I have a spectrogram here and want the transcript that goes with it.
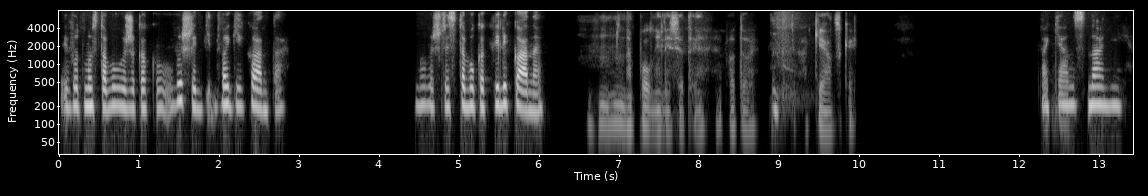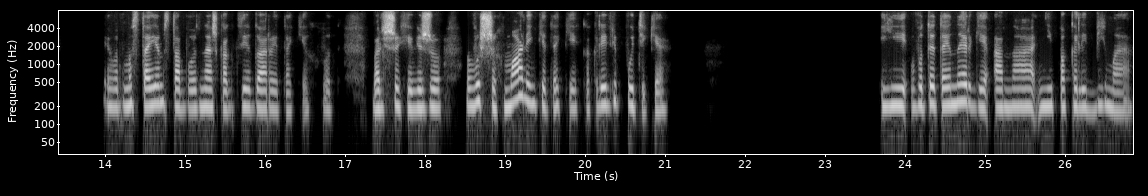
И вот мы с тобой уже как вышли два гиганта. Мы вышли с тобой как великаны. Наполнились этой водой океанской. Океан знаний. И вот мы стоим с тобой, знаешь, как две горы таких вот больших. Я вижу высших маленькие такие, как лилипутики. И вот эта энергия, она непоколебимая.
